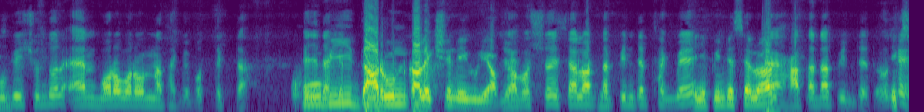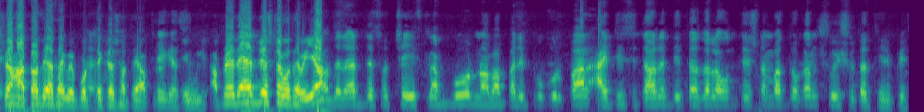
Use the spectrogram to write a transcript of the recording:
খুবই সুন্দর এন্ড বড় বড় ওন্না থাকবে প্রত্যেকটা। খুবই দারুণ কালেকশন এগুলি অবশ্যই সালোয়ারটা প্রিন্টেড থাকবে। এই যে প্রিন্টেড সালোয়ার। হ্যাঁ, হাতাটা প্রিন্টেড ওকে এক্সট্রা হাতা দেয়া থাকবে প্রত্যেকটার সাথে আপনার ঠিক আছে। এগুলি। আপনার অ্যাড্রেসটা কোথায় ভাইয়া? আমাদের অ্যাড্রেস হচ্ছে ইসলামপুর নবাববাড়ি পুকুর পার আইটিসি টাওয়ারের দ্বিতীয় তলা উনত্রিশ নম্বর দোকান সুই সুতা থ্রি পিস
